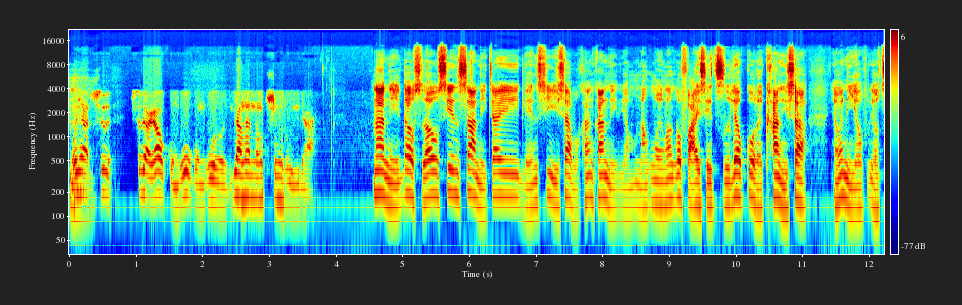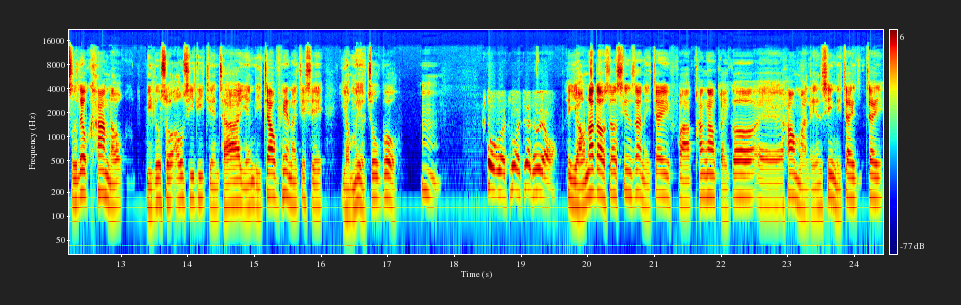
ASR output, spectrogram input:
我想吃吃点药巩固巩固，让他能清楚一点。那你到时候线上你再联系一下，我看看你有能不能够发一些资料过来看一下，因为你有有资料看了，比如说 OCT 检查、眼底照片啊这些有没有做过？嗯，做过做这都有。有，那到时候线上你再发看看，给个呃号码联系你，再再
